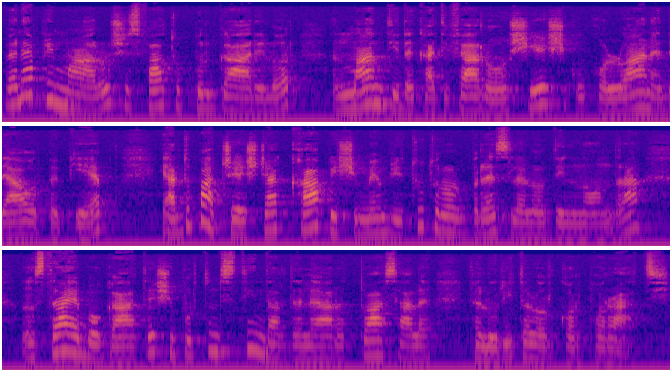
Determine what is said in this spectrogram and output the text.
venea primarul și sfatul pârgarilor, în mantii de catifea roșie și cu coloane de aur pe piept, iar după aceștia, capii și membrii tuturor breslelor din Londra, în straie bogate și purtând standardele arătoase ale feluritelor corporații.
